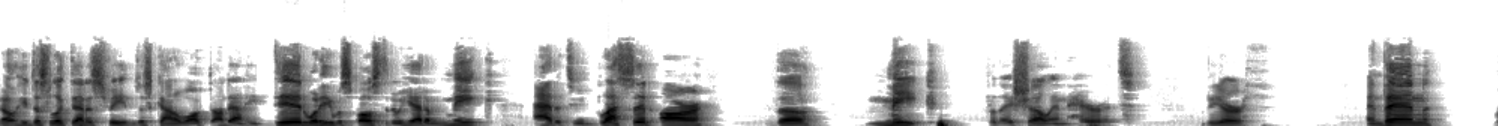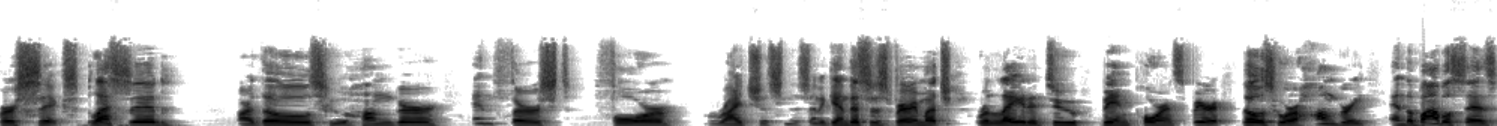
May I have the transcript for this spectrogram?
No, he just looked at his feet and just kind of walked on down. He did what he was supposed to do. He had a meek attitude. Blessed are the meek, for they shall inherit the earth. And then, verse 6 Blessed are those who hunger and thirst for righteousness. And again, this is very much related to being poor in spirit. Those who are hungry. And the Bible says,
